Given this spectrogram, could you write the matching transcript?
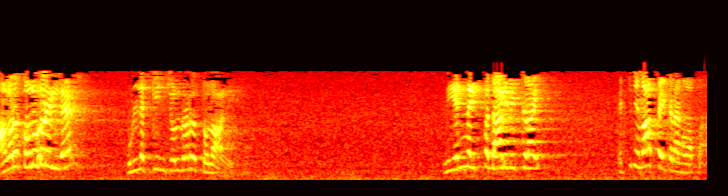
அவரை தொழுகர் இல்ல. உள்ளக்கின் சொல்ற தொழாதே. நீ என்ன இப்ப தாடி வைக்கிறாய்? எத்தனை வாப்ப வைக்கிறாங்க வாப்பா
